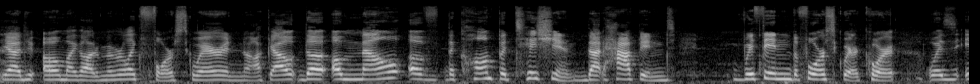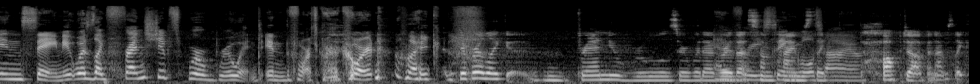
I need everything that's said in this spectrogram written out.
Yeah. Dude, oh my God. Remember like Foursquare and Knockout? The amount of the competition that happened within the Foursquare court was insane. It was like friendships were ruined in the Foursquare court. like there were like brand new rules or whatever that sometimes like time. popped up, and I was like,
